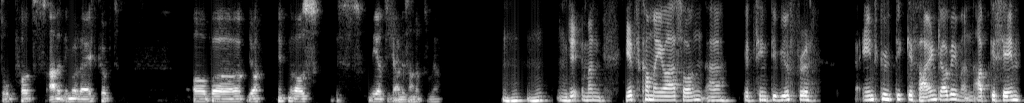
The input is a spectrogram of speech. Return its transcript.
Top hat es auch nicht immer leicht gehabt. Aber ja, hinten raus ist, nähert sich alles an zu mehr. Mhm, mhm. Ich meine, jetzt kann man ja auch sagen, äh, jetzt sind die Würfel endgültig gefallen, glaube ich. ich meine, abgesehen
